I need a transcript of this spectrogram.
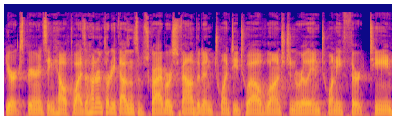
you're experiencing health wise. 130,000 subscribers, founded in 2012, launched in really in 2013.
